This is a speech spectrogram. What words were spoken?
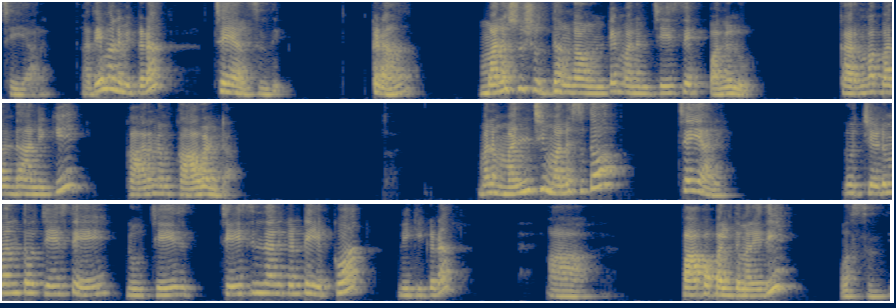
చేయాలి. అదే మనం ఇక్కడ చేయాల్సింది. ఇక్కడ మనసు శుద్ధంగా ఉంటే మనం చేసే పనులు కర్మబంధానికి కారణం కావంట. మనం మంచి మనసుతో చేయాలి. నువ్వు చెడు మనతో చేస్తే నువ్వు చే చేసిన దానికంటే ఎక్కువ నీకు ఇక్కడ ఆ పాప ఫలితం అనేది వస్తుంది.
